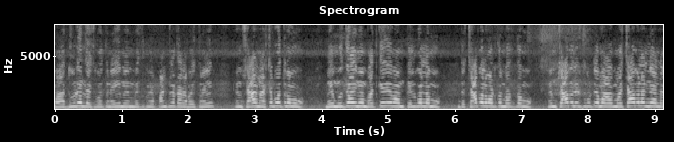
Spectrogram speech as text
మా దూడలు చచ్చిపోతున్నాయి మేము వెతుకునే పంటలు ఖరాబ్ అవుతున్నాయి. మేము చాలా నష్టపోతున్నాము. మేము ముద్దాయి మేము బతికేదే మేము తెలుగు వాళ్ళము ఇంత చేపలు పట్టుకొని బతుకుతాము. మేము చేపలు ఎడుచుకుంటే మా మా చేపలన్నీ అన్న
